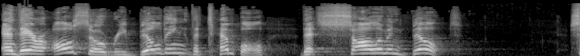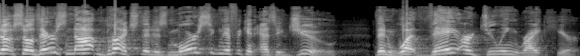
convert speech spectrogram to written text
And they are also rebuilding the temple that Solomon built. So, so there's not much that is more significant as a Jew than what they are doing right here.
